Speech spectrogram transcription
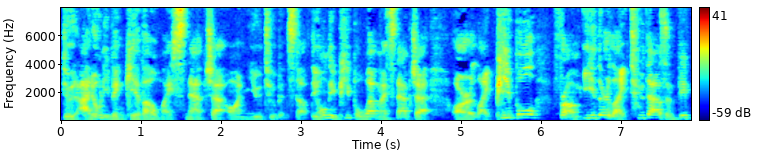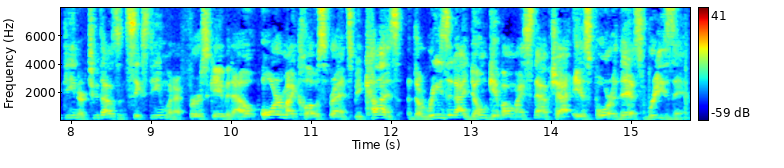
Dude, I don't even give out my Snapchat on YouTube and stuff. The only people who have my Snapchat are like people from either like 2015 or 2016 when I first gave it out or my close friends because the reason I don't give out my Snapchat is for this reason.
